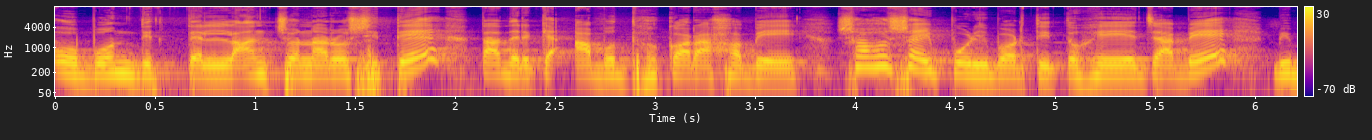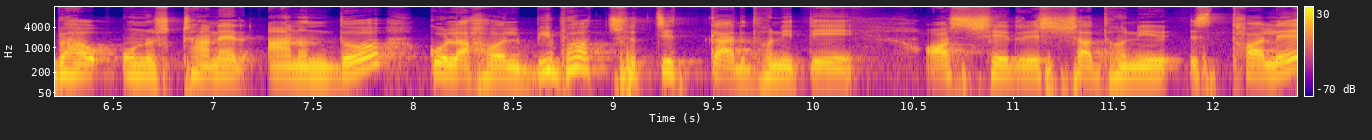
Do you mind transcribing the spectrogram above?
ও বন্দিত্বের লাঞ্ছনা রশিতে তাদেরকে আবদ্ধ করা হবে। সহসাই পরিবর্তিত হয়ে যাবে বিবাহ অনুষ্ঠানের আনন্দ, কোলাহল, বিভৎস চিৎকার ধ্বনিতে। অশ্বের রেশাধ্বনির স্থলে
